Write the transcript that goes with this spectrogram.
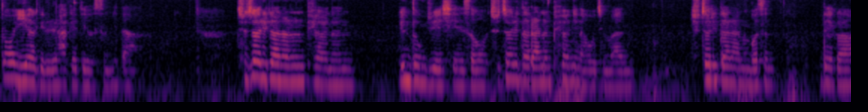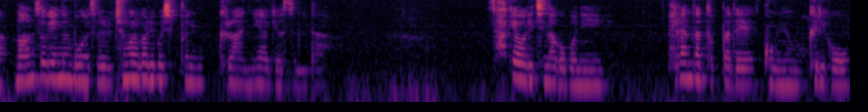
또 이야기를 하게 되었습니다. 주저리라는 표현은 윤동주의 시에서 주저리다라는 표현이 나오지만 주저리다라는 것은 내가 마음속에 있는 무엇을 중얼거리고 싶은 그러한 이야기였습니다. 4개월이 지나고 보니 베란다 텃밭의 공유 그리고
